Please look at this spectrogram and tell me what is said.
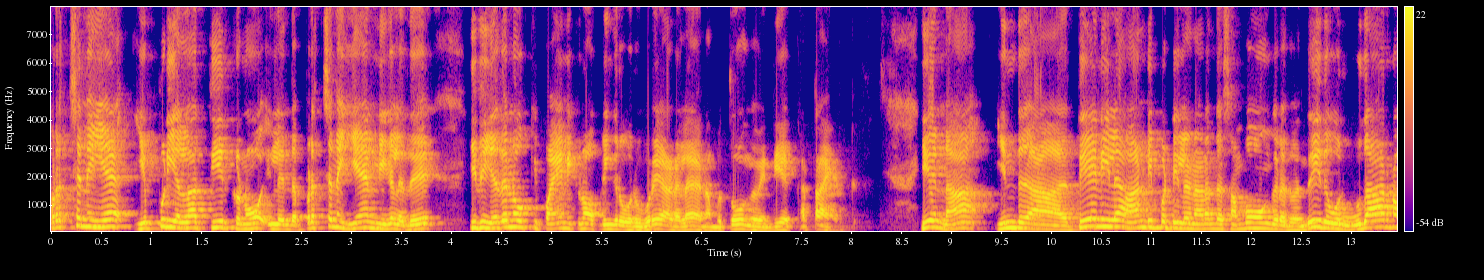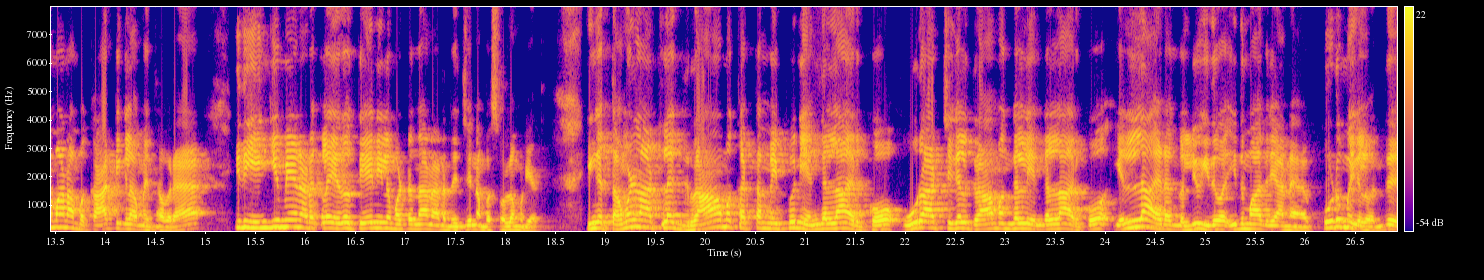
பிரச்சனைய எப்படி எல்லாம் தீர்க்கணும் இல்ல இந்த பிரச்சனை ஏன் நிகழுது இது எதை நோக்கி பயணிக்கணும் அப்படிங்கிற ஒரு உரையாடலை நம்ம துவங்க வேண்டிய கட்டாயம் இருக்கு. ஏன்னா இந்த தேனியில ஆண்டிப்பட்டியில நடந்த சம்பவங்கிறது வந்து இது ஒரு உதாரணமா நம்ம காட்டிக்கலாமே தவிர இது எங்கேயுமே நடக்கல. ஏதோ தேனியில மட்டும்தான் நடந்துச்சு நம்ம சொல்ல முடியாது. இங்க தமிழ்நாட்டுல கிராம கட்டமைப்புன்னு எங்கெல்லாம் இருக்கோ ஊராட்சிகள் கிராமங்கள் எங்கெல்லாம் இருக்கோ எல்லா இடங்கள்லயும் இது இது மாதிரியான கொடுமைகள் வந்து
